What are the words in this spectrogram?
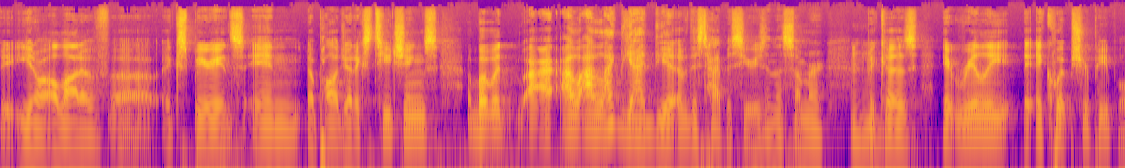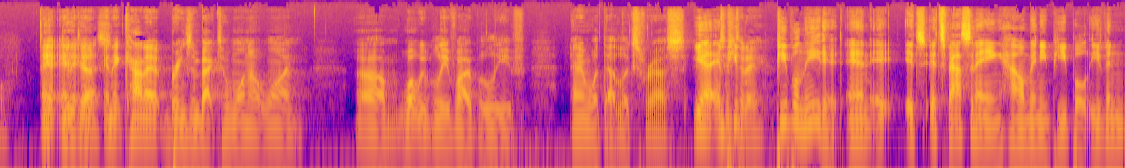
you know a lot of uh, experience in apologetics teachings. But but I, I, I like the idea of this type of series in the summer because it really e- equips your people. And, It- and it does. and it kind of brings them back to 101, um, what we believe, why we believe, and what that looks for us. Yeah, and people today. people need it, and it, it's it's fascinating how many people, even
